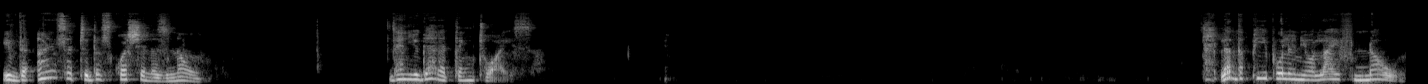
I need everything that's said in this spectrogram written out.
If the answer to this question is no, then you gotta think twice. Let the people in your life know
